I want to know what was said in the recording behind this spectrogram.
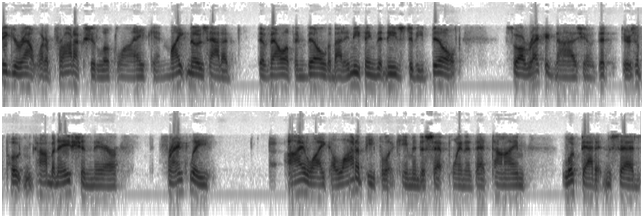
figure out what a product should look like. And Mike knows how to develop and build about anything that needs to be built. So I recognize, you know, that there's a potent combination there. Frankly, I, like a lot of people that came into SetPoint at that time, looked at it and said,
